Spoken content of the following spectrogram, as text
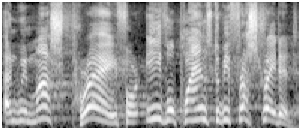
And we must pray for evil plans to be frustrated.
